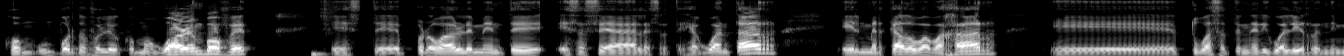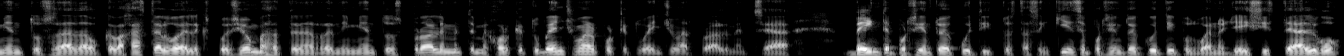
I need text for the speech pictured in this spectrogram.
como, un portafolio como Warren Buffett, este, probablemente esa sea la estrategia. Aguantar, el mercado va a bajar, eh, tú vas a tener igual y rendimientos, o sea, dado que bajaste algo de la exposición, vas a tener rendimientos probablemente mejor que tu benchmark, porque tu benchmark probablemente sea 20% de equity, tú estás en 15% de equity, pues bueno, ya hiciste algo,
